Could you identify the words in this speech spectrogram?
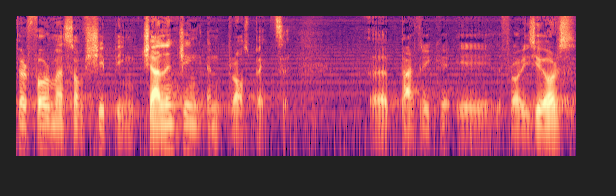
performance of shipping, challenging and prospects. Patrick, the floor is yours.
